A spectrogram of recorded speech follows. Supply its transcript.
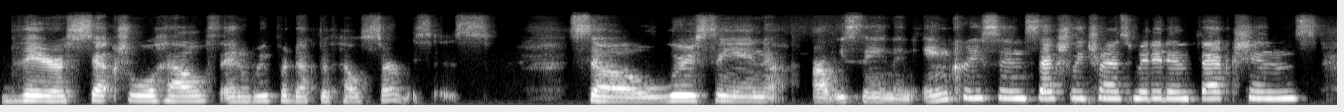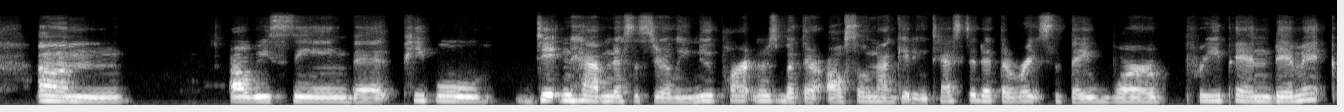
their sexual health and reproductive health services. So we're seeing, are we seeing an increase in sexually transmitted infections? Um, are we seeing that people didn't have necessarily new partners, but they're also not getting tested at the rates that they were pre-pandemic?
